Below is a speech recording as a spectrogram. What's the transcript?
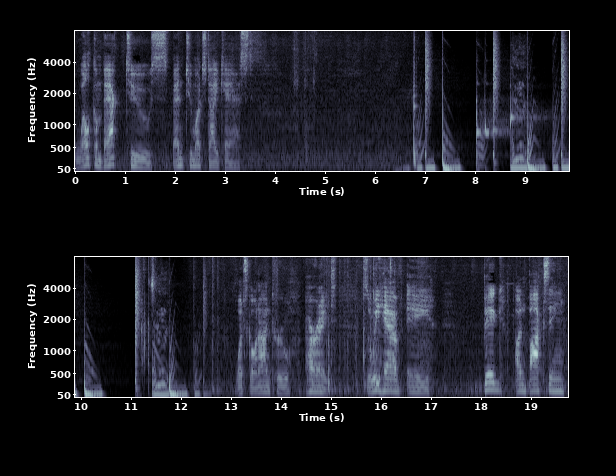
Welcome back to Spent Too Much Diecast. What's going on, crew? All right, so we have a big unboxing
